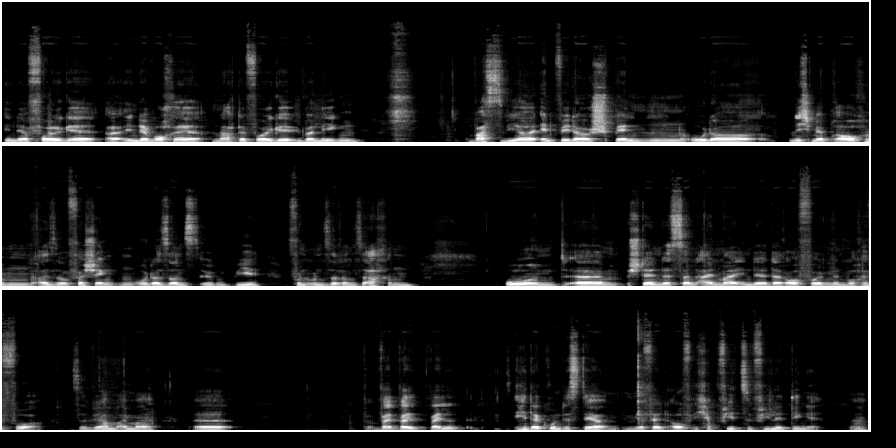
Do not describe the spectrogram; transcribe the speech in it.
in der Folge, äh, in der Woche nach der Folge überlegen, was wir entweder spenden oder nicht mehr brauchen, also verschenken oder sonst irgendwie von unseren Sachen und ähm, stellen das dann einmal in der darauffolgenden Woche vor. Also wir haben einmal, äh, weil, weil, weil Hintergrund ist der, mir fällt auf, ich habe viel zu viele Dinge. Ne?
